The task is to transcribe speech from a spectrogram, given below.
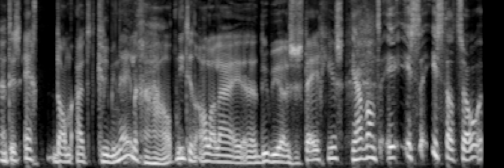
het is echt dan uit het criminele gehaald. Niet in allerlei uh, dubieuze steegjes. Ja, want is, is dat zo?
